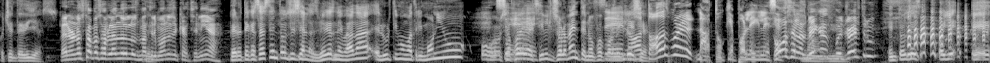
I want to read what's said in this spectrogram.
80 días. Pero no estamos hablando de los matrimonios de Cachenía. ¿Pero te casaste entonces en Las Vegas, Nevada, el último matrimonio? ¿O sea, Sí. fue del civil solamente, no fue por la Sí, iglesia? no, todos por el... No, tú que por la iglesia. ¿Todos en Las No, Vegas? ¿Fue drive-thru? Entonces, oye, eh,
